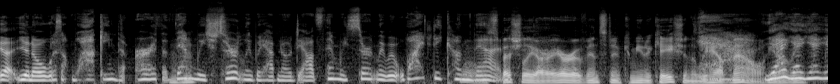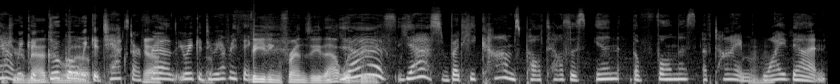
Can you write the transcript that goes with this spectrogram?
uh, you know, was walking the earth? Then we certainly would have no doubts. Then we certainly would. Why did he come Well, then? especially our era of instant communication that we have now. you Yeah, I yeah, mean, yeah, yeah. could We could Google, what we could text our yeah, friends, we could do everything. Feeding frenzy that would be. yes, yes, but he comes, Paul tells us, in the fullness of time. Mm-hmm. Why then?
